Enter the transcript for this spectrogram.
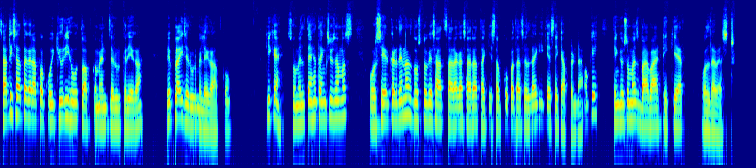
साथ ही साथ अगर आपका कोई क्यूरी हो तो आप कमेंट ज़रूर करिएगा रिप्लाई ज़रूर मिलेगा आपको। ठीक है? सो मिलते हैं। थैंक्स यू सो मच और शेयर कर देना दोस्तों के साथ सारा का सारा, ताकि सबको पता चल जाए कि कैसे क्या पढ़ना है। Okay thank you so much bye bye take care all the best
